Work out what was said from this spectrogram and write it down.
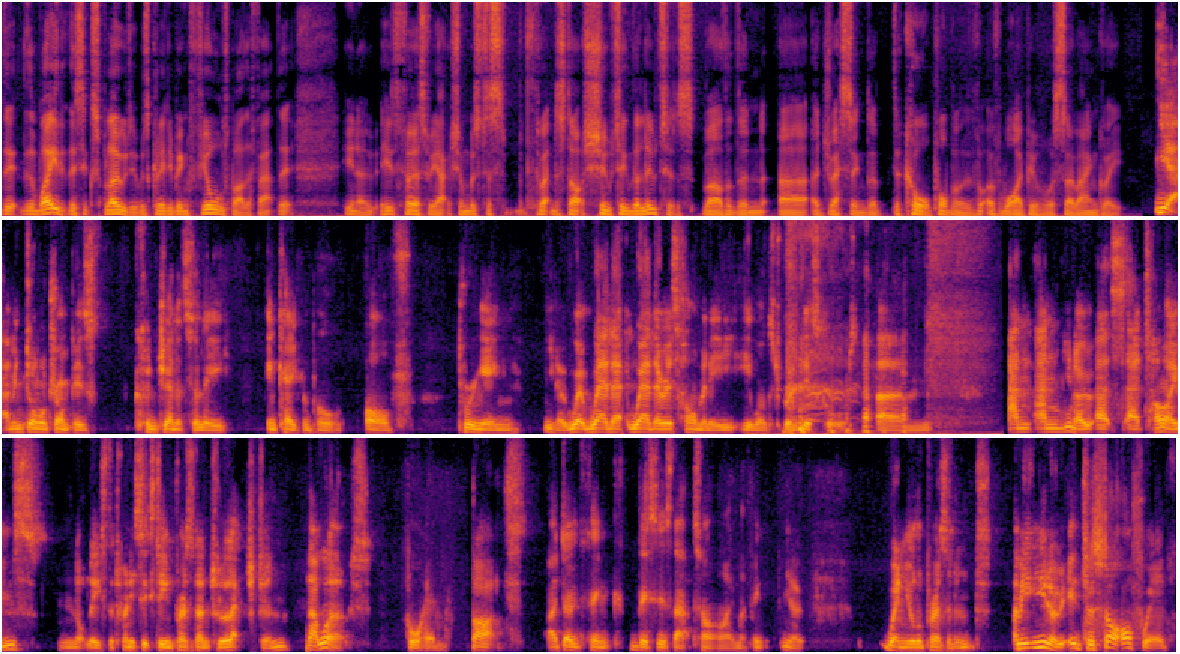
the, the way that this exploded was clearly being fueled by the fact that, you know, his first reaction was to threaten to start shooting the looters rather than uh, addressing the, the core problem of, of why people were so angry. Yeah, I mean, Donald Trump is congenitally incapable of bringing, you know, where, where there where there is harmony, he wants to bring discord. um, and and you know, at at times not least the 2016 presidential election, that works for him. But I don't think this is that time. I think, you know, when you're the president, I mean, you know, it, to start off with,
